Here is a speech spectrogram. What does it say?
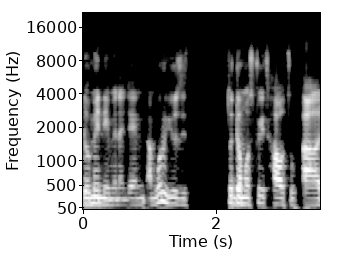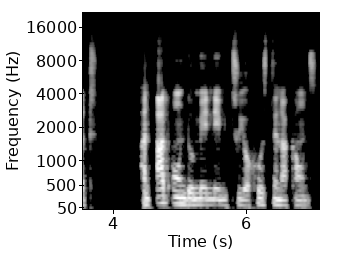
domain name and then I'm going to use it to demonstrate how to add an add-on domain name to your hosting account.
